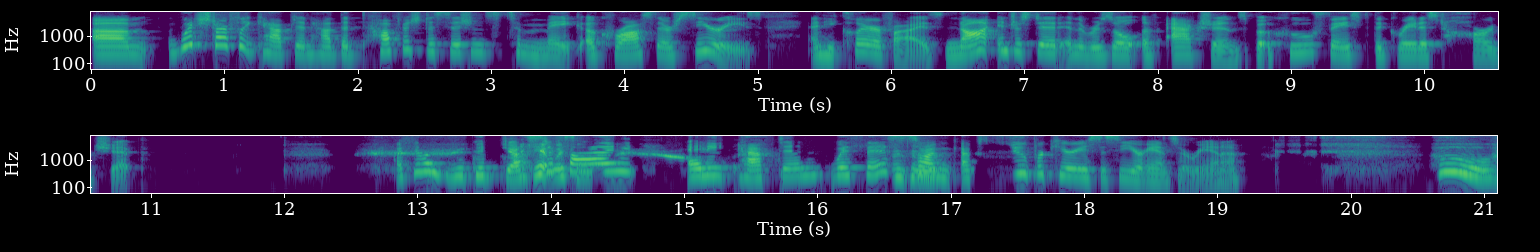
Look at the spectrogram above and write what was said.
Um, which Starfleet captain had the toughest decisions to make across their series? And he clarifies, not interested in the result of actions, but who faced the greatest hardship. I feel like you could justify any captain with this. So Mhm. I'm I'm super curious to see your answer, Rhianna. Whew,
